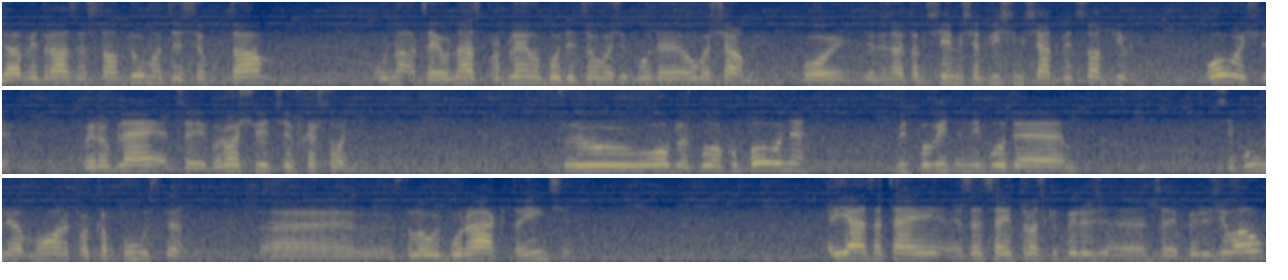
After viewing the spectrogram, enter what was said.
я відразу став думати, щоб там у нас, це, у нас проблема буде з овоч, буде овочами. Бо я не знаю, там 70-80% овочів виробляє, вирощується в Херсоні. Цю область була окупована, відповідно не буде цибуля, морква, капуста, столовий бурак та інше. Я за цей, за цей трошки е, переживав.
